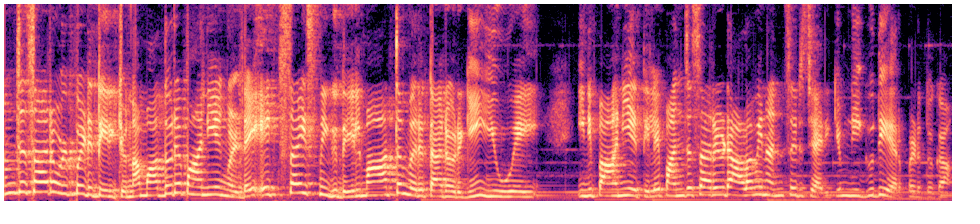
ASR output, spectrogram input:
പഞ്ചസാര ഉൾപ്പെടുത്തിയിരിക്കുന്ന മധുരപാനീയങ്ങളുടെ എക്സൈസ് നികുതിയിൽ മാറ്റം വരുത്താൻ ഒരുങ്ങി യു എ. ഇനി പാനീയത്തിലെ പഞ്ചസാരയുടെ അളവിനനുസരിച്ചായിരിക്കും നികുതി ഏർപ്പെടുത്തുക.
